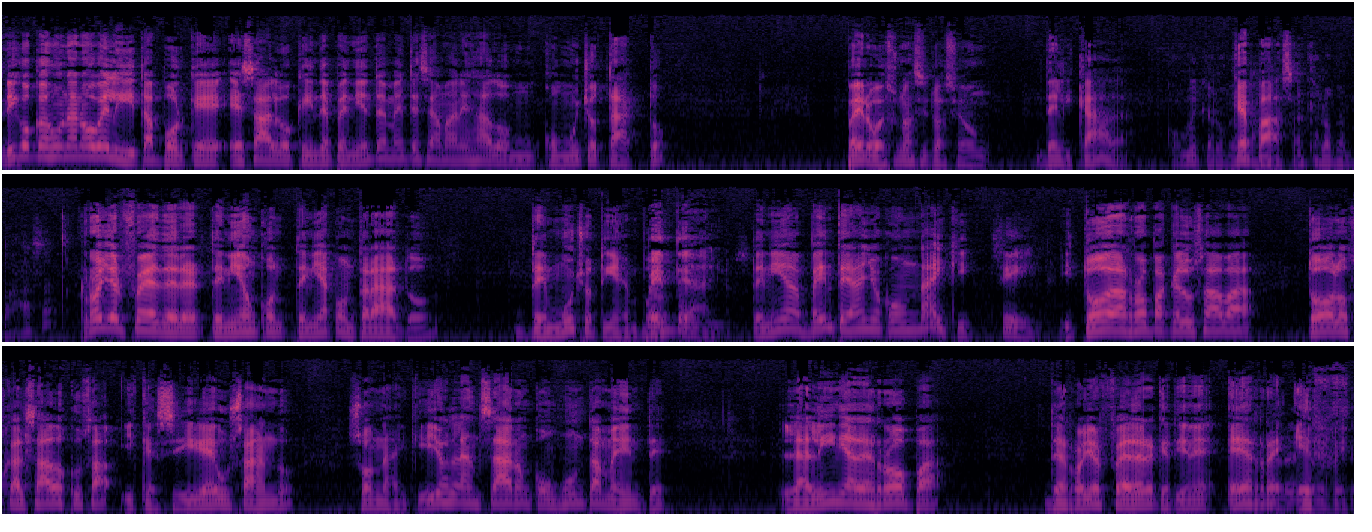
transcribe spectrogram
Digo que es una novelita porque es algo que independientemente se ha manejado con mucho tacto, pero es una situación delicada. ¿Cómo? ¿Qué, ¿Qué pasa? ¿Qué es lo que pasa? Roger Federer tenía, un, tenía contrato de mucho tiempo. 20 años. Tenía 20 años con Nike. Sí. Y toda la ropa que él usaba, todos los calzados que usaba y que sigue usando son Nike. Ellos lanzaron conjuntamente la línea de ropa de Roger Federer que tiene RF.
